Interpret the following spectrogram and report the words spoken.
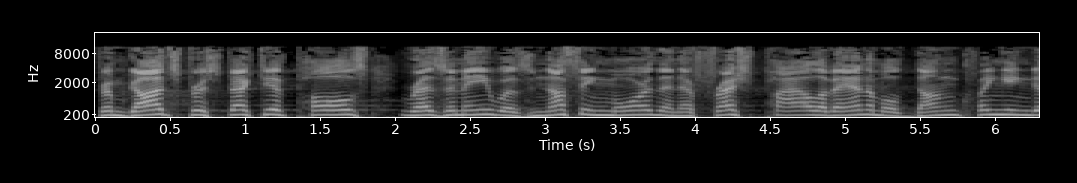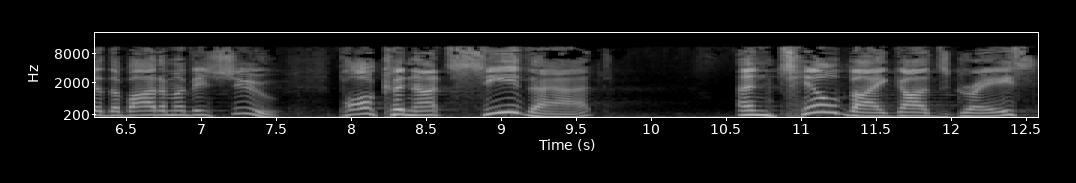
From God's perspective, Paul's resume was nothing more than a fresh pile of animal dung clinging to the bottom of his shoe. Paul could not see that until by God's grace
